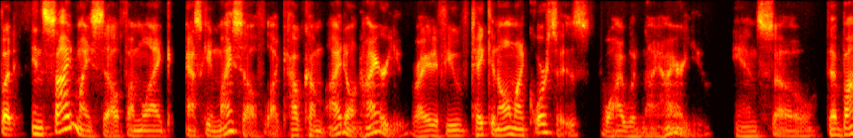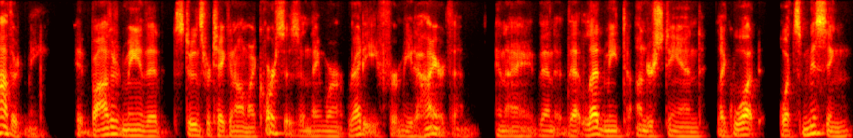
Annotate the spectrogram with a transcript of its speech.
But inside myself, I'm like asking myself, like, how come I don't hire you? Right. If you've taken all my courses, why wouldn't I hire you? And so that bothered me. It bothered me that students were taking all my courses and they weren't ready for me to hire them. And I then that led me to understand like what what's missing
